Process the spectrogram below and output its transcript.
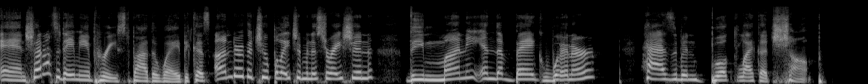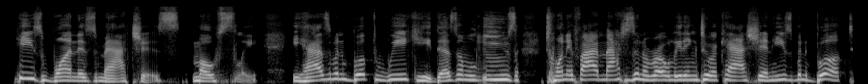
And shout out to Damian Priest, by the way, because under the Triple H administration, the Money in the Bank winner has been booked like a chump. He's won his matches mostly. He has been booked weak. He doesn't lose 25 matches in a row leading to a cash in. He's been booked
